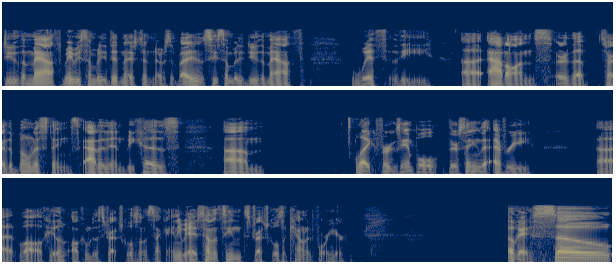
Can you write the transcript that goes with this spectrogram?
do the math. Maybe somebody did and I just didn't notice it, but I didn't see somebody do the math with the uh, add-ons or the sorry the bonus things added in because um, like for example they're saying that every uh, well okay I'll come to the stretch goals in a second anyway I just haven't seen stretch goals accounted for here okay so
